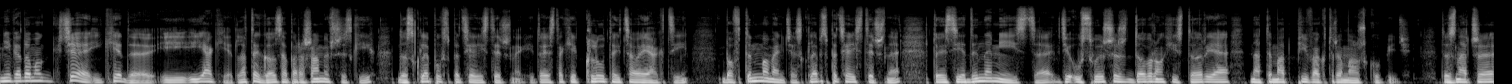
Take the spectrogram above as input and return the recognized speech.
nie wiadomo gdzie i kiedy i, i jakie. Dlatego zapraszamy wszystkich do sklepów specjalistycznych. I to jest takie clue tej całej akcji, bo w tym momencie sklep specjalistyczny to jest jedyne miejsce, gdzie usłyszysz dobrą historię na temat piwa, które możesz kupić. To znaczy,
